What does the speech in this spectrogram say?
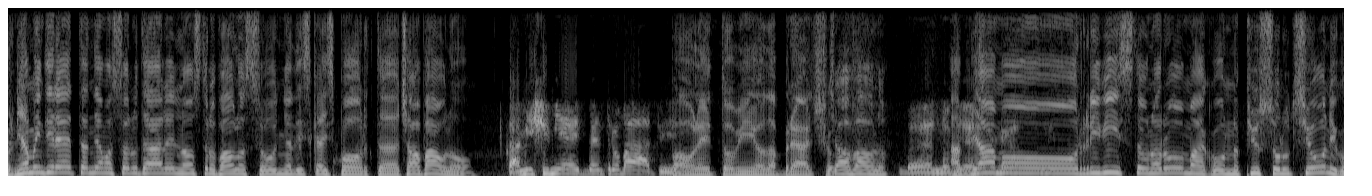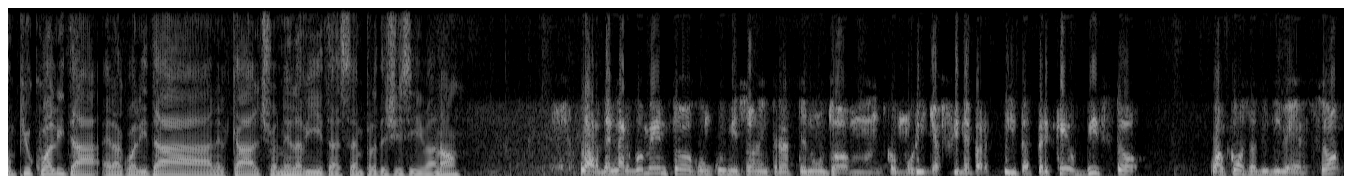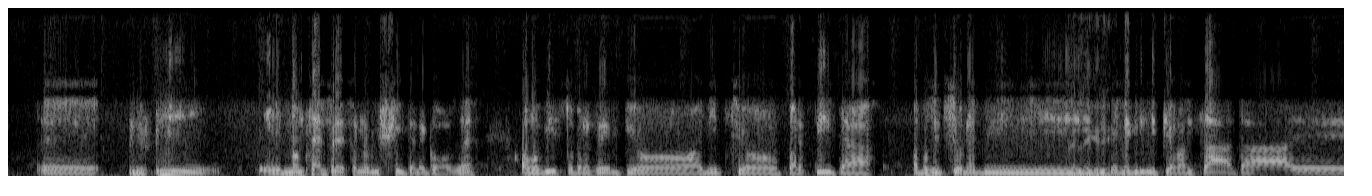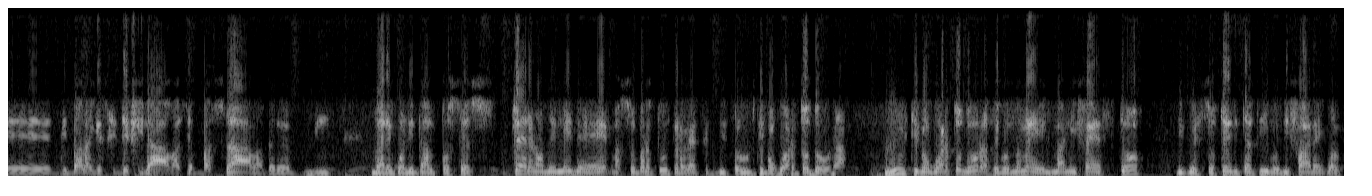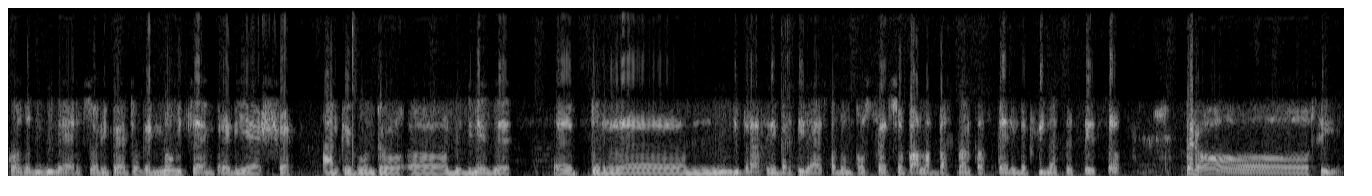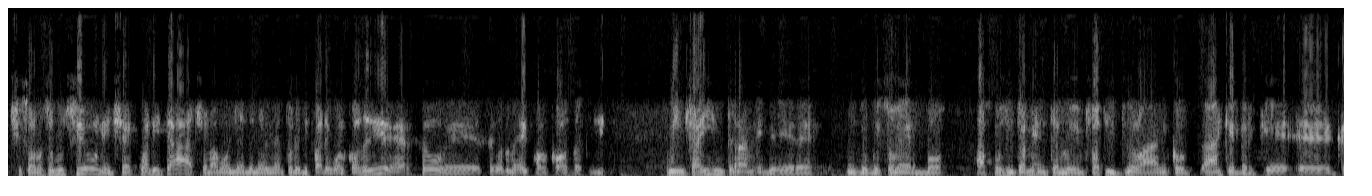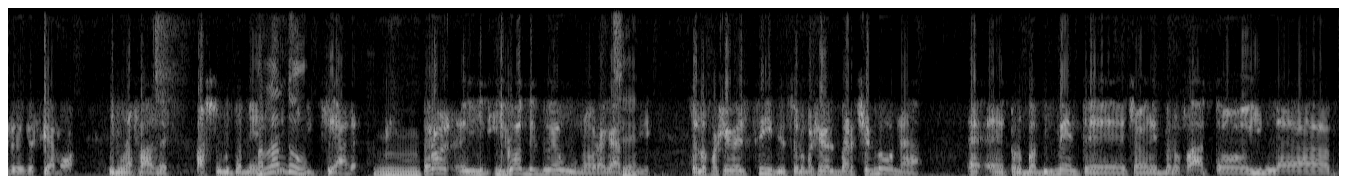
Torniamo in diretta, andiamo a salutare il nostro Paolo Assogna di Sky Sport. Ciao Paolo. Amici miei, ben trovati. Paoletto mio, d'abbraccio. Ciao Paolo. Bello, Abbiamo ragazzi. rivisto una Roma con più soluzioni, con più qualità e la qualità nel calcio e nella vita è sempre decisiva, no? Guarda, è l'argomento con cui mi sono intrattenuto mh, con Mourinho a fine partita, perché ho visto qualcosa di diverso eh, e non sempre sono riuscite le cose. Avevo visto per esempio a inizio partita la posizione di Pellegrini. di Pellegrini più avanzata, e Di Bala che si defilava, si abbassava per mh, dare qualità al possesso. C'erano delle idee, ma soprattutto ragazzi ho visto l'ultimo quarto d'ora. L'ultimo quarto d'ora secondo me è il manifesto di questo tentativo di fare qualcosa di diverso, ripeto, che non sempre riesce, anche contro eh, l'Udinese eh, per ehm, lunghi tratti di partita è stato un possesso palla abbastanza sterile fino a se stesso, però sì, ci sono soluzioni, c'è qualità, c'è la voglia dell'allenatore di fare qualcosa di diverso e secondo me qualcosa si comincia a intravedere, uso questo verbo appositamente lo enfatizzo anche, anche perché eh, credo che siamo in una fase assolutamente Parlando- iniziale. Mm, Però il, il gol del 2-1 ragazzi, Sì. Se lo faceva il City, se lo faceva il Barcellona eh, eh, probabilmente ci avrebbero fatto il, eh,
